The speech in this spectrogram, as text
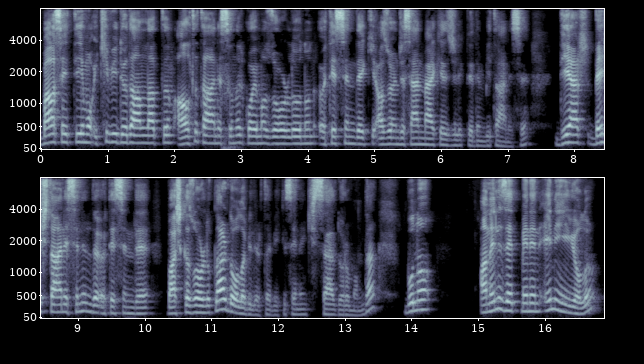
bahsettiğim o iki videoda anlattığım 6 tane sınır koyma zorluğunun ötesindeki az önce sen merkezcilik dedim bir tanesi. Diğer 5 tanesinin de ötesinde başka zorluklar da olabilir tabii ki senin kişisel durumunda. Bunu analiz etmenin en iyi yolu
